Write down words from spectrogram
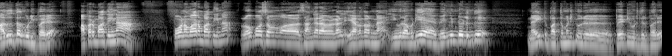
மது தான் குடிப்பார். அப்புறம் பார்த்தீங்கன்னா போன வாரம் பார்த்தீங்கன்னா ரோபோ சம் சங்கர் அவர்கள் இறந்தோடனே இவர் அப்படியே வெகுண்டெழுந்து நைட்டு பத்து மணிக்கு ஒரு பேட்டி கொடுத்துருப்பாரு.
